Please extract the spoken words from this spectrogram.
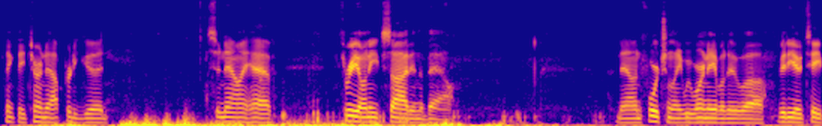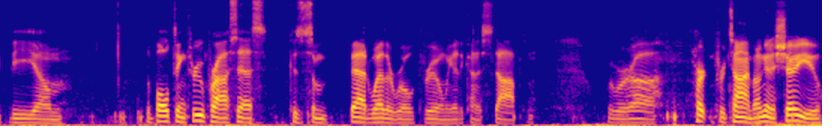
I think they turned out pretty good. So now I have three on each side in the bow. Now unfortunately we weren't able to uh, videotape the, um, the bolting through process because some bad weather rolled through and we had to kind of stop. We were uh, hurting for time, but I'm going to show you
